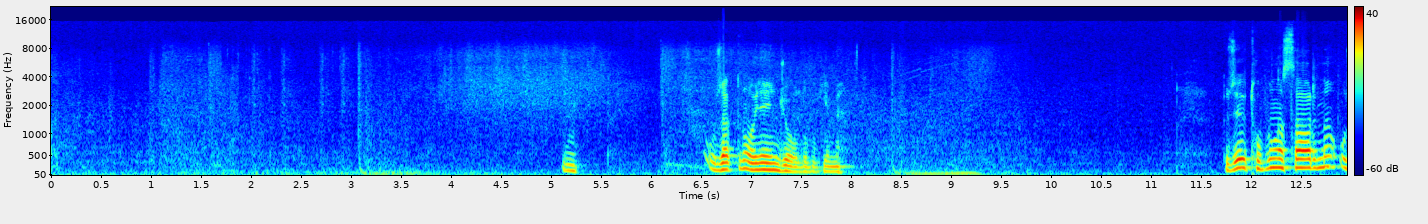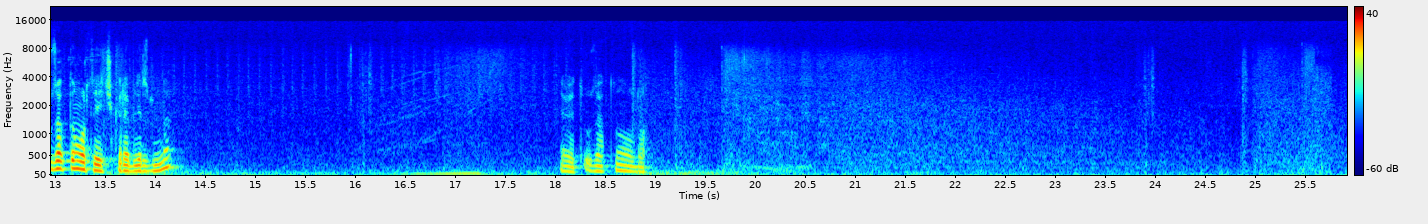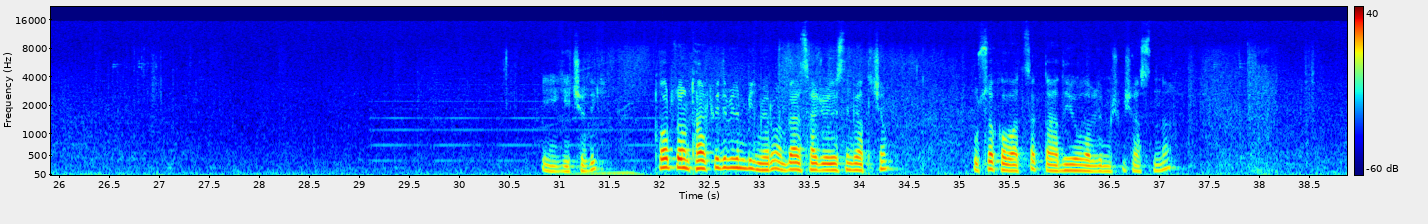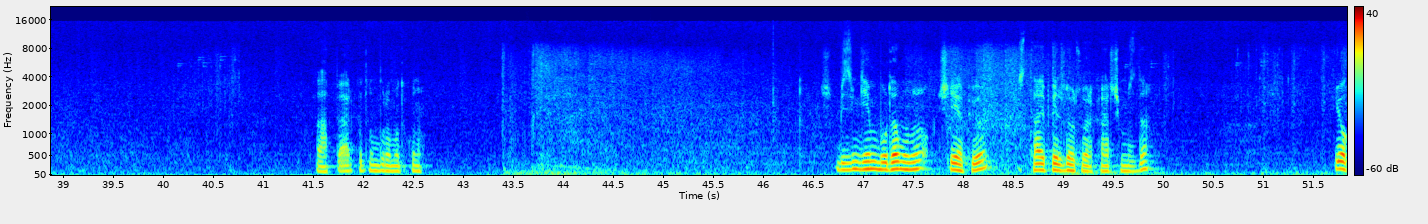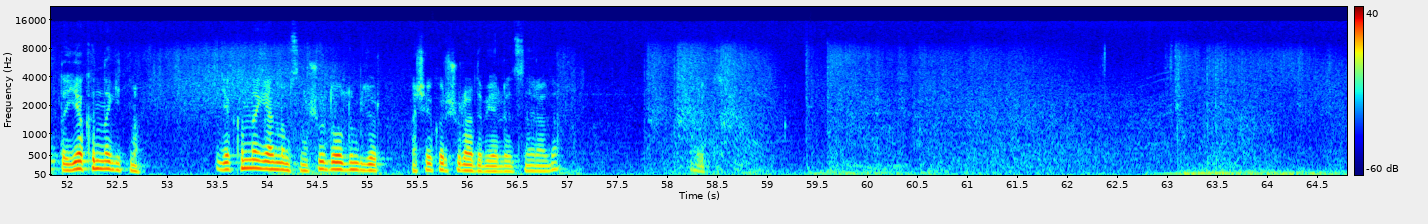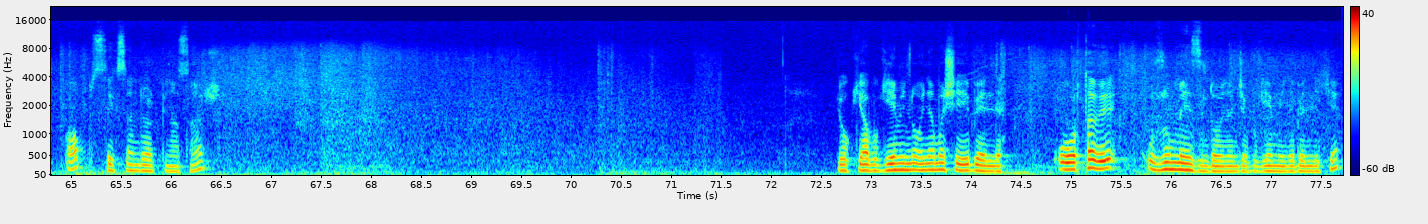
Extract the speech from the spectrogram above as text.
Hı. Uzaktan oynayınca oldu bu gemi. Özellikle topun hasarını uzaktan ortaya çıkarabiliriz bunda. Evet uzaktan oldu. Geçirdik. Torpidonu takip edebilir mi bilmiyorum ama ben sadece öylesine bir atacağım. Usakova atsak daha da iyi olabilirmişmiş aslında. Ah be arkadan vuramadık onu. Şimdi bizim gemi burada bunu şey yapıyor. Biz Type 54 var karşımızda. Yok da yakınına gitmem. Yakınına gelmemişsin. Şurada olduğunu biliyorum. Aşağı yukarı şuralarda bir yerlerdesin herhalde. Evet. Hop 84 bin hasar. Yok ya bu geminin oynama şeyi belli. Orta ve uzun menzilde oynanacak bu gemiyle belli ki.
